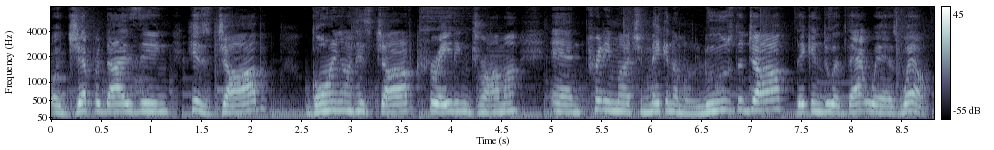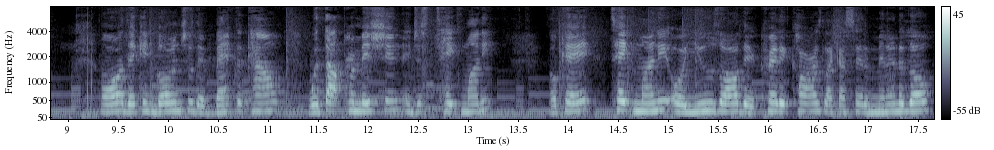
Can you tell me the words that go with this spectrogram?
or jeopardizing his job going on his job creating drama and pretty much making them lose the job, they can do it that way as well. Or they can go into their bank account without permission and just take money. Okay, take money or use all their credit cards, like I said a minute ago.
